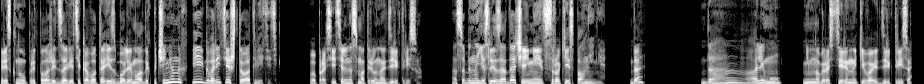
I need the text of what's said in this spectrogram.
Рискну предположить, зовете кого-то из более молодых подчиненных и говорите, что ответить. Вопросительно смотрю на директрису. Особенно если задача имеет сроки исполнения. Да? Да, Алиму. Немного растерянно кивает директриса.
